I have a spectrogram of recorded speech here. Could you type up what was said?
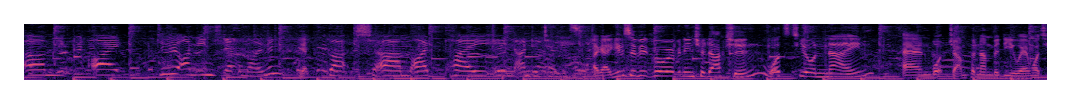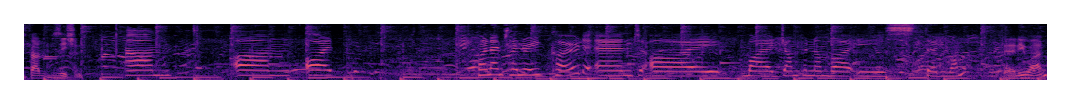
Um, I do. I'm injured at the moment. Yep. But um, I play in under 10s. Okay, give us a bit more of an introduction. What's your name and what jumper number do you wear and what's your favourite position? Um, um, I. My name's Henry Code, and I my jumper number is 31. 31.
